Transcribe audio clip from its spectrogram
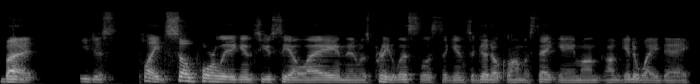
but you just played so poorly against UCLA and then was pretty listless against a good Oklahoma State game on on getaway day.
